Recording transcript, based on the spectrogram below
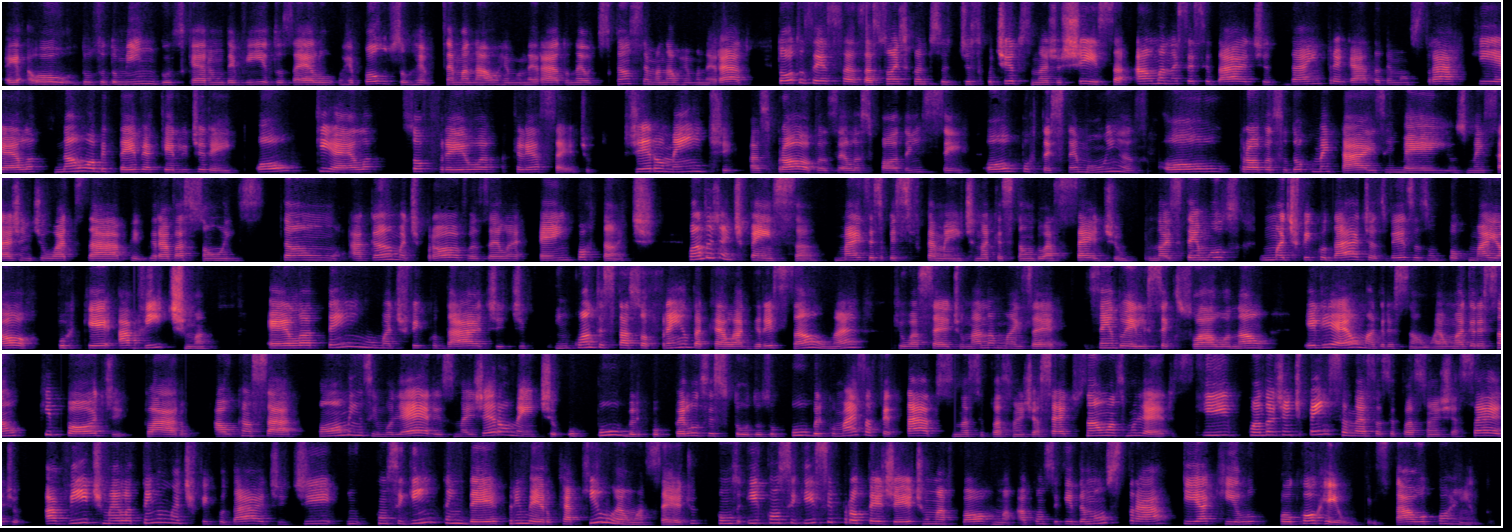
eh, ou dos domingos que eram devidos a ela, o repouso semanal remunerado, né, o descanso semanal remunerado, Todas essas ações, quando discutidas na justiça, há uma necessidade da empregada demonstrar que ela não obteve aquele direito ou que ela sofreu aquele assédio. Geralmente, as provas elas podem ser ou por testemunhas ou provas documentais, e-mails, mensagem de WhatsApp, gravações. Então, a gama de provas ela é importante. Quando a gente pensa mais especificamente na questão do assédio, nós temos uma dificuldade, às vezes, um pouco maior, porque a vítima ela tem uma dificuldade de, enquanto está sofrendo aquela agressão, né, que o assédio nada mais é, sendo ele sexual ou não, ele é uma agressão, é uma agressão que pode, claro, alcançar homens e mulheres, mas geralmente o público, pelos estudos, o público mais afetado nas situações de assédio são as mulheres. E quando a gente pensa nessas situações de assédio, a vítima ela tem uma dificuldade de conseguir entender, primeiro, que aquilo é um assédio e conseguir se proteger de uma forma a conseguir demonstrar que aquilo ocorreu, está ocorrendo.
